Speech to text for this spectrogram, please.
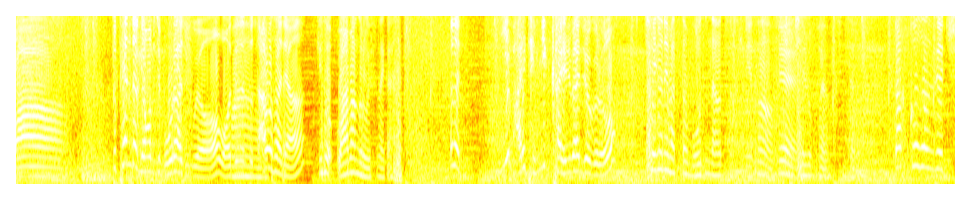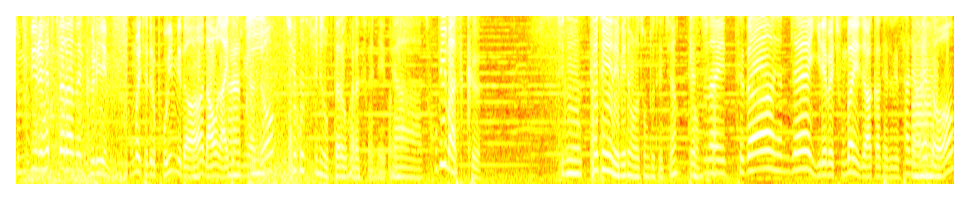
와. 또 팬더 경험치 몰아주고요. 워드는 와, 또 따로 진짜. 사냥. 계속 와만 그러고 있어 내가. 그러니까 이게 말이 됩니까 일반적으로? 최근에 봤던 모든 라운드 중에서 수준이 예. 제일 높아요 진짜로. 사커 선수의 준비를 했다라는 그림 정말 제대로 보입니다. 나온 아이템 중에 감히 하죠. 최고 수준이 높다라고 말할 수가 있네 이거. 야 소비 마스크. 지금 테드의 레벨이 어느 정도 됐죠? 경험치가? 데스나이트가 현재 2레벨 중반이죠. 아까 계속해서 사냥을 아. 해서.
